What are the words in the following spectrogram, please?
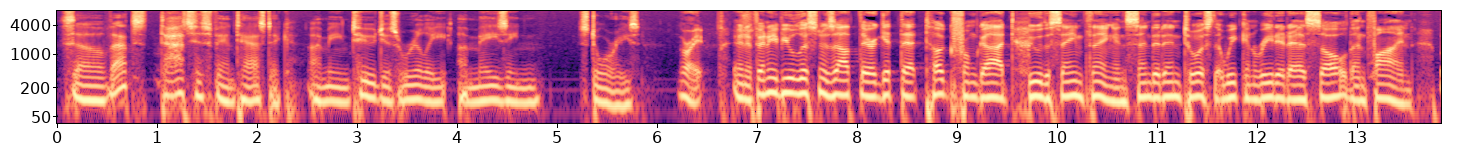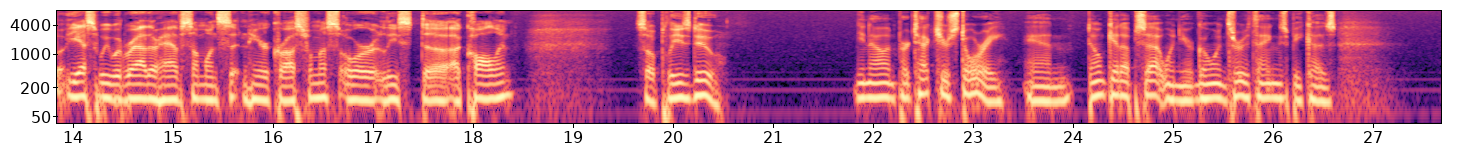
So that's that's just fantastic. I mean, two just really amazing stories. Right. And if any of you listeners out there get that tug from God, do the same thing and send it in to us that we can read it as so, then fine. But yes, we would rather have someone sitting here across from us or at least uh, a call in. So please do. You know, and protect your story and don't get upset when you're going through things because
